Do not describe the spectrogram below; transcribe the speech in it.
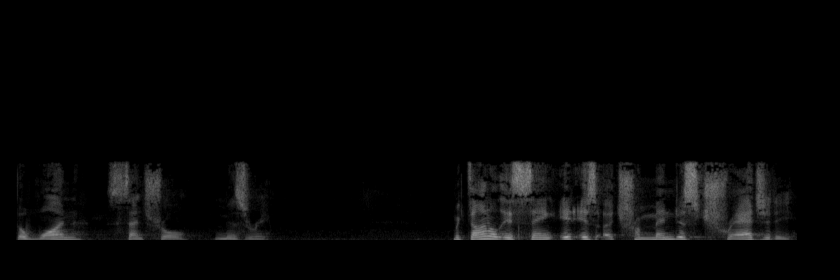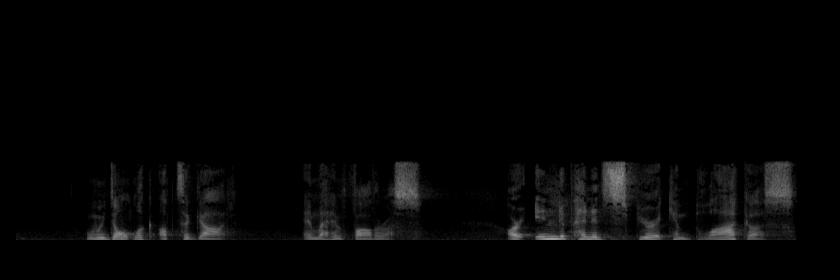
the one central misery. MacDonald is saying it is a tremendous tragedy when we don't look up to God and let Him father us. Our independent spirit can block us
